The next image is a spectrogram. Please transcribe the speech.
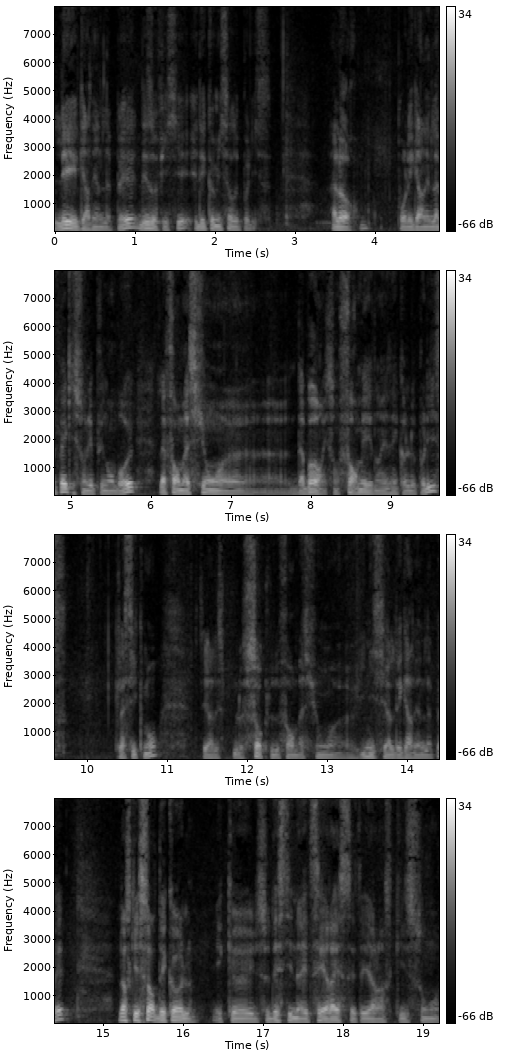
les gardiens de la paix, des officiers et des commissaires de police. Alors, pour les gardiens de la paix, qui sont les plus nombreux, la formation, euh, d'abord, ils sont formés dans les écoles de police, classiquement, c'est-à-dire le socle de formation euh, initiale des gardiens de la paix. Lorsqu'ils sortent d'école et qu'ils se destinent à être CRS, c'est-à-dire lorsqu'ils sont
